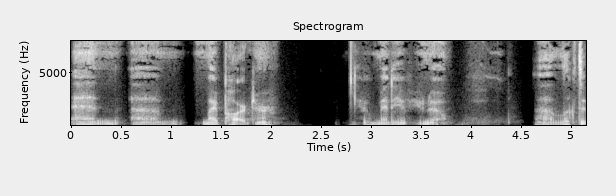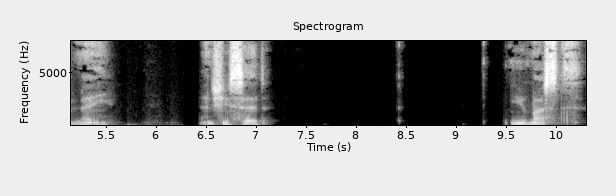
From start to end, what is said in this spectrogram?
And um, my partner, who many of you know, uh, looked at me and she said, You must,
